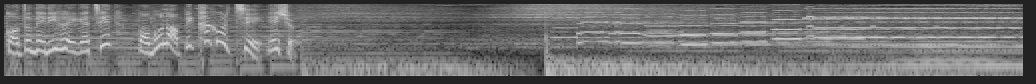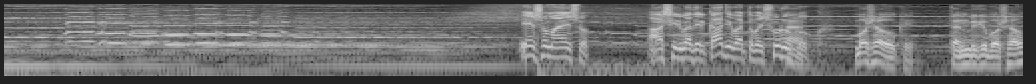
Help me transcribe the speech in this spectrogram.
কত দেরি হয়ে গেছে পবন অপেক্ষা করছে। এসো। এসো মা এসো। আশীর্বাদের কাজ এবার তবে শুরু হ্যাঁ, হোক। বসাও ওকে। তানবিকে বসাও।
